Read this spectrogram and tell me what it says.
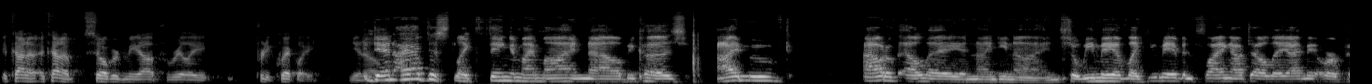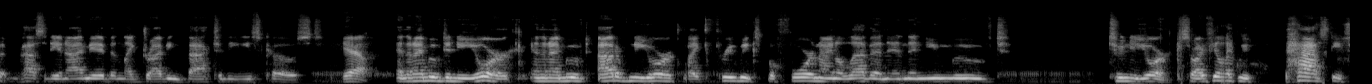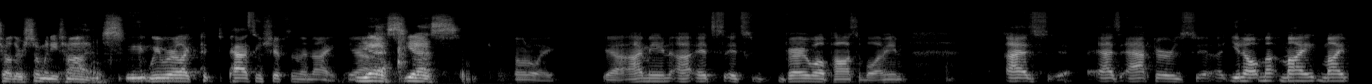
it kind of it kind of sobered me up really pretty quickly. You know, Dan, I have this like thing in my mind now because I moved out of LA in 99. So we may have like you may have been flying out to LA, I may or P- Pasadena, I may have been like driving back to the East Coast. yeah, And then I moved to New York and then I moved out of New York like 3 weeks before 9/11 and then you moved to New York. So I feel like we've passed each other so many times. we, we were like p- passing ships in the night. Yeah, Yes, yes. totally. Yeah, I mean, uh, it's it's very well possible. I mean, as as actors, uh, you know, my, my my,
